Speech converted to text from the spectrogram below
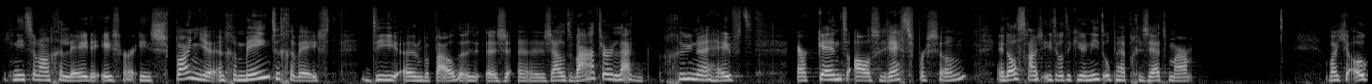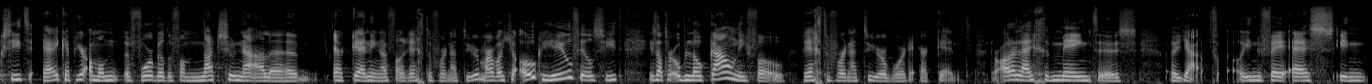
Dus niet zo lang geleden is er in Spanje een gemeente geweest die een bepaalde uh, zoutwaterlagune heeft erkend als rechtspersoon. En dat is trouwens iets wat ik hier niet op heb gezet, maar wat je ook ziet, ik heb hier allemaal voorbeelden van nationale erkenningen van rechten voor natuur. Maar wat je ook heel veel ziet, is dat er op lokaal niveau rechten voor natuur worden erkend. Door allerlei gemeentes, uh, ja, in de VS, in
